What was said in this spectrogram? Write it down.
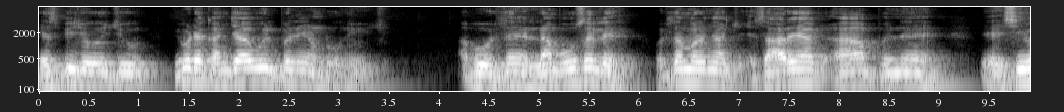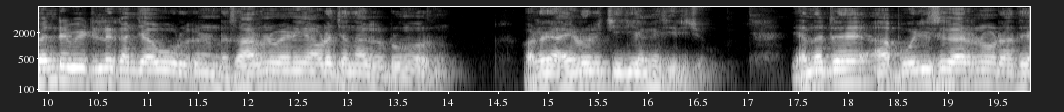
എസ് പി ചോദിച്ചു ഇവിടെ കഞ്ചാവ് വിൽപ്പനയുണ്ടോ? എന്ന് ചോദിച്ചു. അപ്പോൾ ഒരുത്തൻ എല്ലാം പൂസല്ലേ? ഒരുത്തൻ പറഞ്ഞു സാറേ ആ പിന്നെ ശിവന്റെ വീട്ടിൽ കഞ്ചാവ് കൊടുക്കുന്നുണ്ട്. സാറിന് വേണമെങ്കിൽ അവിടെ ചെന്നാൽ കിട്ടുമെന്ന് പറഞ്ഞു. വളരെ അയാളൊരു ചിരി അങ്ങ് ചിരിച്ചു. എന്നിട്ട് ആ പോലീസുകാരനോട് അത്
